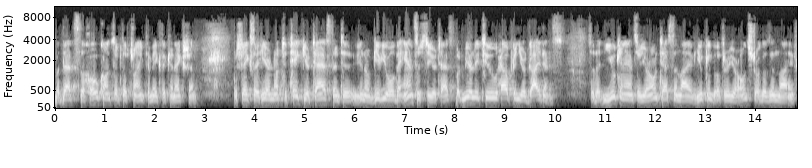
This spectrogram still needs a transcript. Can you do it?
But that's the whole concept of trying to make the connection. The shaykhs are here not to take your test and to you know give you all the answers to your test but merely to help in your guidance so that you can answer your own test in life, you can go through your own struggles in life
